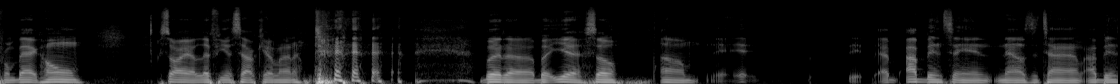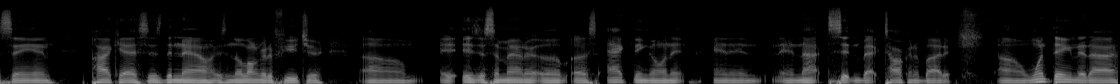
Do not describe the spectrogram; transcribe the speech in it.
from back home. Sorry I left you in South Carolina. but uh but yeah, so um, it, it, I've been saying now's the time. I've been saying podcast is the now, is no longer the future. Um, it, it's just a matter of us acting on it and and not sitting back talking about it. Um, one thing that I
